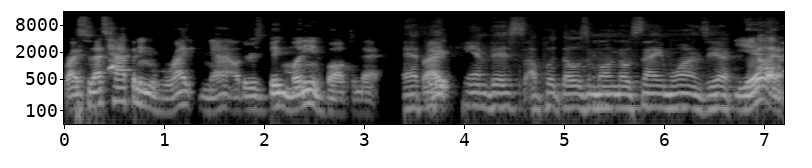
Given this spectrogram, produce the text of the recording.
right? So that's happening right now. There's big money involved in that. Epic, right? Canvas, I'll put those among those same ones. Yeah, yeah.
